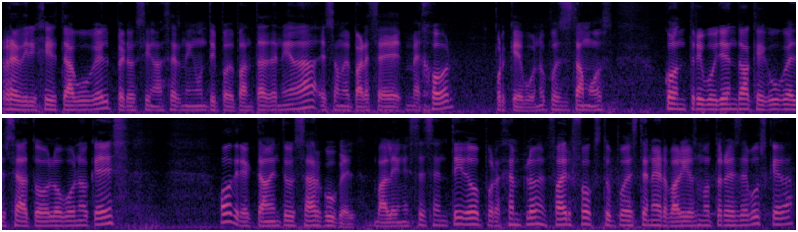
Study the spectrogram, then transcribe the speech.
redirigirte a Google pero sin hacer ningún tipo de pantalla ni nada. Eso me parece mejor porque bueno pues estamos contribuyendo a que Google sea todo lo bueno que es o directamente usar Google. ¿vale? En este sentido, por ejemplo, en Firefox tú puedes tener varios motores de búsqueda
